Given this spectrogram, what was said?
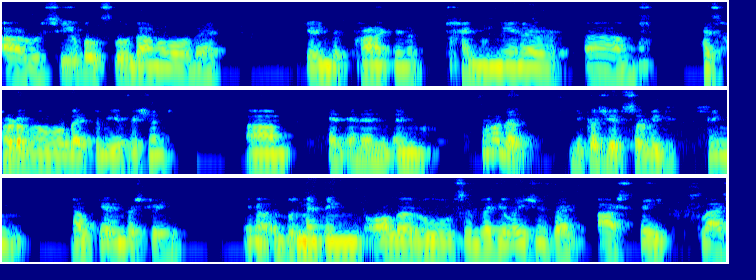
our receivables slowed down a little bit, getting the product in a timely manner um, has hurt us a little bit to be efficient. Um, and and then and some of the because you're servicing healthcare industry, you know, implementing all the rules and regulations that our state slash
